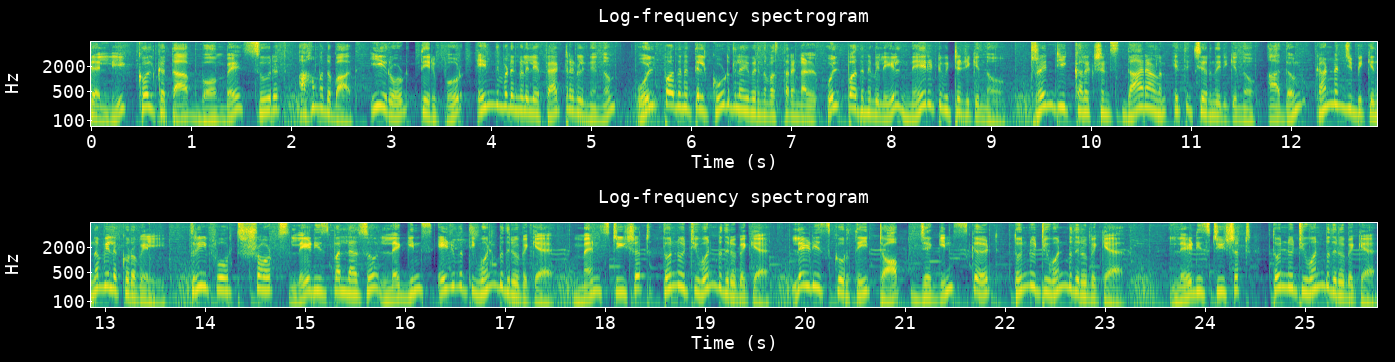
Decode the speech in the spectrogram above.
ഡൽഹി കൊൽക്കത്ത ബോംബെ സൂരത് അഹമ്മദാബാദ് ഈറോഡ് തിരുപ്പൂർ എന്നിവിടങ്ങളിലെ ഫാക്ടറികളിൽ നിന്നും ഉൽപാദനത്തിൽ കൂടുതലായി വരുന്ന വസ്ത്രങ്ങൾ ഉൽപാദന വിലയിൽ നേരിട്ട് വിറ്റഴിക്കുന്നു. ട്രെൻഡി കളക്ഷൻസ് ധാരാളം എത്തിച്ചേർന്നിരിക്കുന്നു. അതും കണ്ണഞ്ചിപ്പിക്കുന്ന വിലക്കുറവിൽ. Three fourth shorts ladies palazzo leggings എഴുപത്തി ഒൻപത് രൂപയ്ക്ക്. മെൻസ് ടീഷർട്ട് തൊണ്ണൂറ്റി ഒൻപത് രൂപയ്ക്ക്. Ladies kurti top jeggings skirt തൊണ്ണൂറ്റി ഒൻപത് രൂപയ്ക്ക്. ലേഡീസ് ടീഷർട്ട് തൊണ്ണൂറ്റി ഒൻപത് രൂപയ്ക്ക്.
